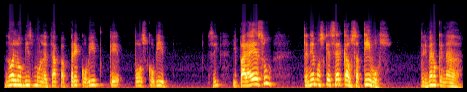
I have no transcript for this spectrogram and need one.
No es lo mismo la etapa pre-COVID que post-COVID. ¿sí? Y para eso tenemos que ser causativos, primero que nada,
